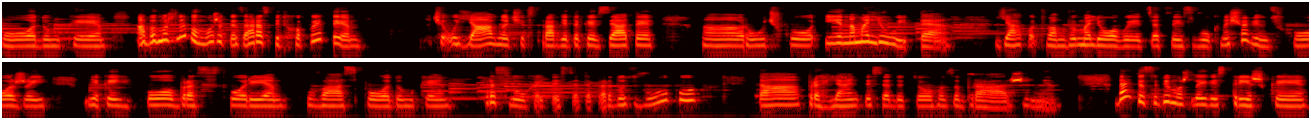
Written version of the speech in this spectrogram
подумки, або, можливо, можете зараз підхопити. Чи уявно, чи справді таки взяти а, ручку і намалюйте, як от вам вимальовується цей звук, на що він схожий, який образ створює у вас подумки. Прислухайтеся тепер до звуку та пригляньтеся до цього зображення. Дайте собі можливість трішки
